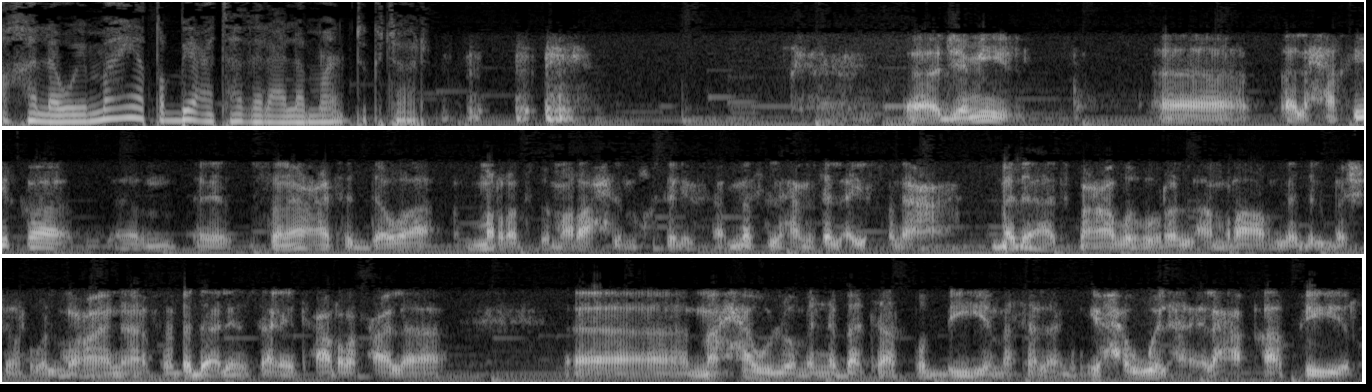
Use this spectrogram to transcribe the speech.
خلوي ما هي طبيعة هذه العلامات دكتور؟ جميل. آه، الحقيقة آه، صناعة الدواء مرت بمراحل مختلفة مثلها مثل أي صناعة. بدأت مع ظهور الأمراض لدى البشر والمعاناة فبدأ الإنسان يتعرف على ما حوله من نباتات طبية مثلا يحولها إلى عقاقير.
